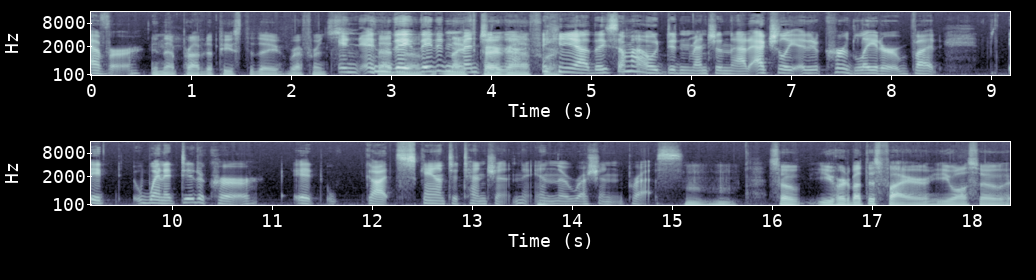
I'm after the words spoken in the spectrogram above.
ever. In that Pravda piece, did they reference And, and they, in the they didn't mention paragraph? that. or- yeah, they somehow didn't mention that. Actually, it occurred later, but it when it did occur, it got scant attention in the Russian press. Hmm. So you heard about this fire. You also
